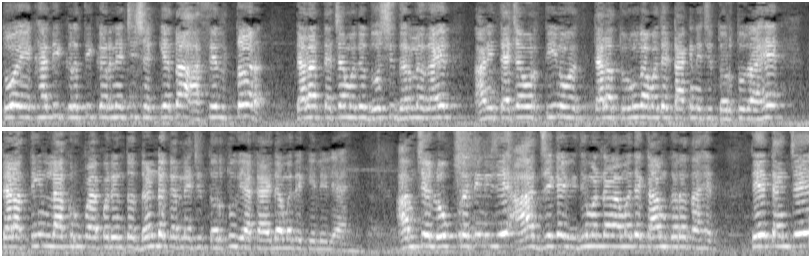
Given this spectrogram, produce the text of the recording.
तो एखादी कृती करण्याची शक्यता असेल तर त्याला त्याच्यामध्ये दोषी धरलं जाईल आणि त्याच्यावर तीन त्याला तुरुंगामध्ये टाकण्याची तरतूद आहे. त्याला तीन लाख रुपयापर्यंत दंड करण्याची तरतूद या कायद्यामध्ये केलेली आहे. आमचे लोकप्रतिनिधी जे आज जे काही विधिमंडळामध्ये काम करत आहेत ते त्यांचे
